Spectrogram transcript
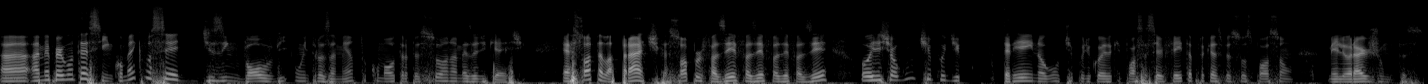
Uh, a minha pergunta é assim: como é que você desenvolve um entrosamento com uma outra pessoa na mesa de casting? É só pela prática, só por fazer, fazer, fazer, fazer? Ou existe algum tipo de treino, algum tipo de coisa que possa ser feita para que as pessoas possam melhorar juntas?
